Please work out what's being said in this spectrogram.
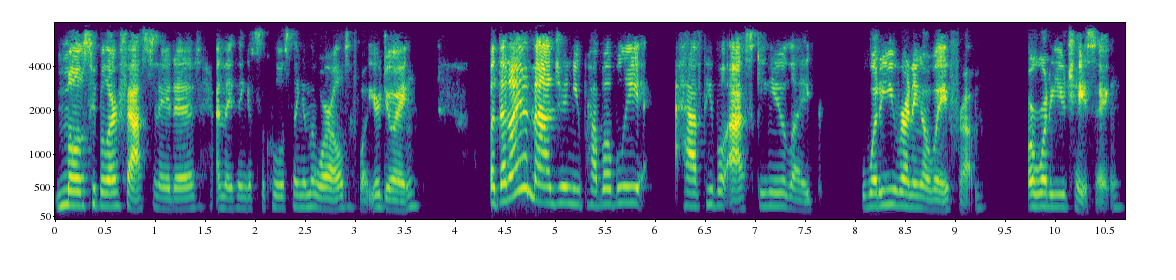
most people are fascinated and they think it's the coolest thing in the world, what you're doing. But then I imagine you probably have people asking you, like, what are you running away from? Or what are you chasing?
